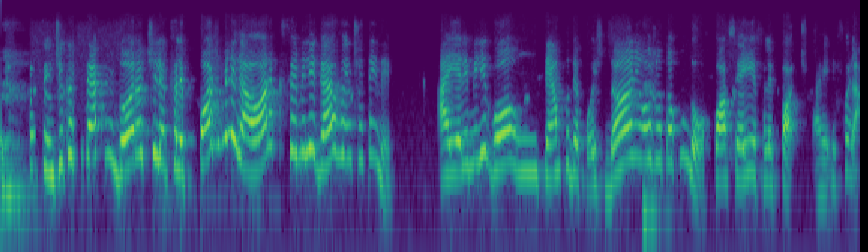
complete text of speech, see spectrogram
Tipo assim, um dia que eu tiver com dor, eu te ligo. Eu falei, pode me ligar, a hora que você me ligar, eu vou te atender. Aí ele me ligou um tempo depois, Dani, hoje eu tô com dor. Posso ir aí? Eu falei, pode. Aí ele foi lá.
